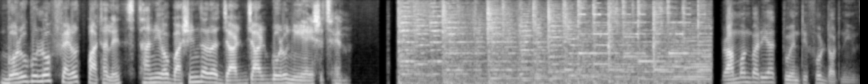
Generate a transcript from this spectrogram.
গরুগুলো ফেরত পাঠালে স্থানীয় বাসিন্দারা যার যার গরু নিয়ে এসেছেন। Brahmanbaria twenty four dot news.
